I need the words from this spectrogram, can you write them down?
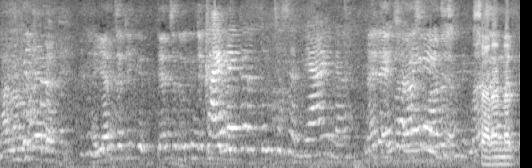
आला पण नाही ना. यांचं ठीक आहे त्यांचं दोघींचं ठीक काय आहे. नाही करत तुमचं सर मी आहे ना. नाही नाही पण Tension असं नाही माणूस- घ्यायचं. माणसाला सरांना- रक्त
